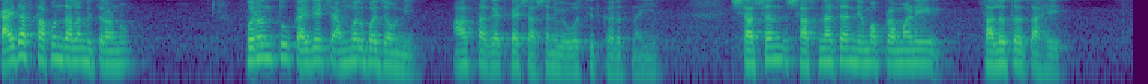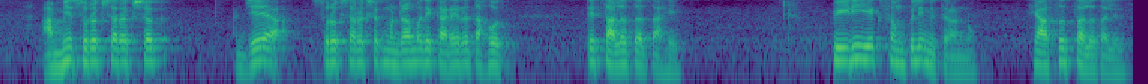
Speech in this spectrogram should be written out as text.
कायदा स्थापन झाला मित्रांनो. परंतु कायद्याची अंमलबजावणी आज तागायत काय शासन व्यवस्थित करत नाही आहे शासन शासनाच्या नियमाप्रमाणे चालतच आहे. आम्ही सुरक्षा रक्षक जे सुरक्षा रक्षक मंडळामध्ये कार्यरत आहोत ते चालतच आहे. पिढी एक संपली मित्रांनो. हे असंच चालत आलेलं आहे.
